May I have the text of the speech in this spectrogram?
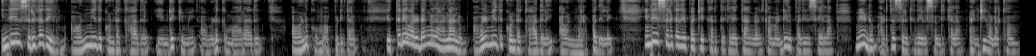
இன்றைய சிறுகதையிலும் அவன் மீது கொண்ட காதல் என்றைக்குமே அவளுக்கு மாறாது. அவனுக்கும் அப்படித்தான். எத்தனை வருடங்கள் ஆனாலும் அவள் மீது கொண்ட காதலை அவன் மறப்பதில்லை. இன்றைய சிறுகதை பற்றிய கருத்துக்களை தாங்கள் கமெண்டில் பதிவு செய்யலாம். மீண்டும் அடுத்த சிறுகதையில் சந்திக்கலாம். நன்றி வணக்கம்.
